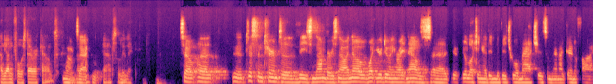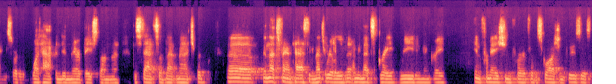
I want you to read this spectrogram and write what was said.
and the unforced error count. No, exactly. yeah, absolutely. So, uh, uh, just in terms of these numbers, now I know what you're doing right now is uh, you're, you're, looking at individual matches and then identifying sort of what happened in there based on the, the stats of that match. But uh, and that's fantastic, and that's really, I mean, that's great reading and great information for for the squash enthusiast.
